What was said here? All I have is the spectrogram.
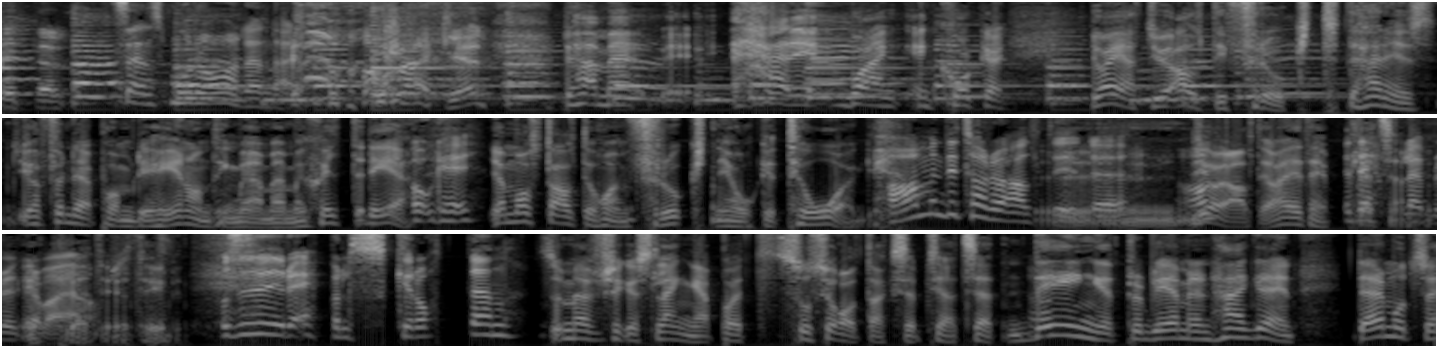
liten... Sensmoralen där. Ja, verkligen. Det här med, här är bara en, en kort grej. Jag äter ju alltid frukt. Det här är, jag funderar på om det är någonting med mig, men skit i det. Okej. Jag måste alltid ha en frukt när jag åker tåg. Ja, men det tar du alltid. eh, Det gör jag alltid. Ja, ett äpple. Ett äpple brukar det vara, ja. Och så säger du äppelskrotten. Som jag försöker slänga på ett socialt accepterat sätt. Det är inget problem med den här grejen. Däremot så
